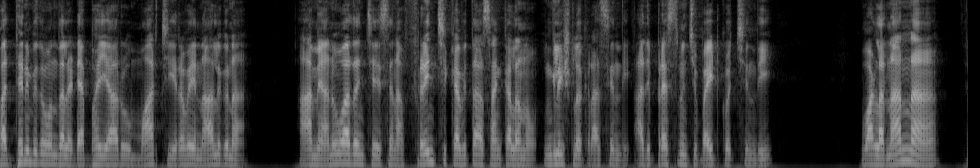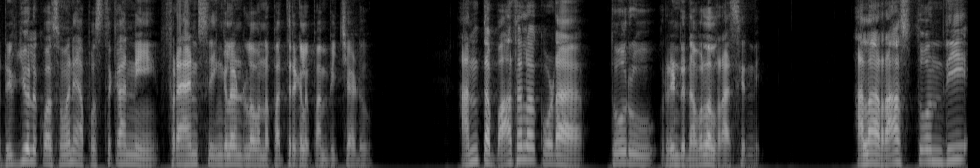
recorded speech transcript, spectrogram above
పద్దెనిమిది వందల డెబ్భై ఆరు మార్చి ఇరవై నాలుగున ఆమె అనువాదం చేసిన ఫ్రెంచ్ కవితా సంకలనం ఇంగ్లీష్లోకి రాసింది. అది ప్రెస్ నుంచి బయటకొచ్చింది. వాళ్ళ నాన్న రివ్యూల కోసమని ఆ పుస్తకాన్ని ఫ్రాన్స్ ఇంగ్లండ్లో ఉన్న పత్రికలకు పంపించాడు. అంత బాధలో కూడా తోరు రెండు నవలలు రాసింది. అలా రాస్తోంది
